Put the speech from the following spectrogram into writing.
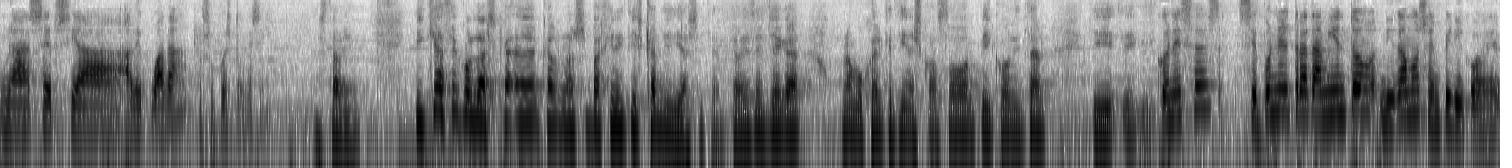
una asepsia adecuada, por supuesto que sí. Está bien. ¿Y qué hace con las, eh, con las vaginitis candidiásicas? Que a veces llega una mujer que tiene escozor, picor y tal, y, y- Con esas se pone el tratamiento, digamos, empírico. Eh,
